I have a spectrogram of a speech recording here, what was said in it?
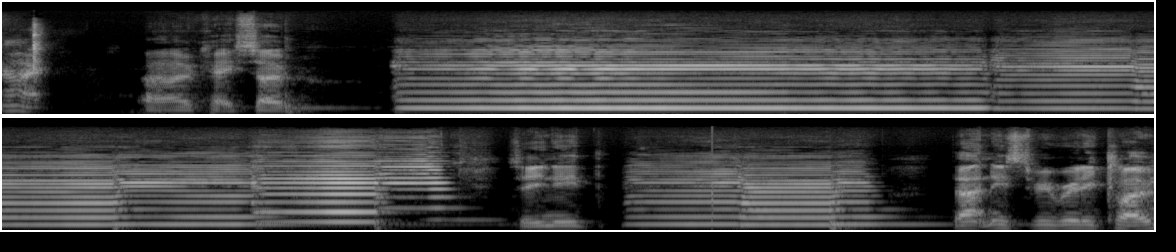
Right. Uh, okay, so so you need that needs to be really close.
